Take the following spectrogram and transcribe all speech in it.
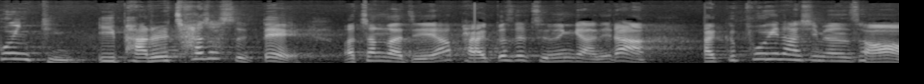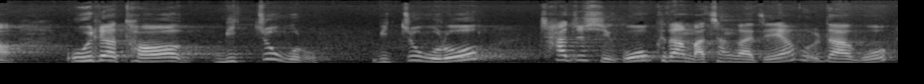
포인팅 이 발을 찾았을 때 마찬가지예요. 발끝을 드는 게 아니라 발끝 포인 하시면서 오히려 더 밑쪽으로 밑쪽으로 차주시고 그 다음 마찬가지예요. 홀드하고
